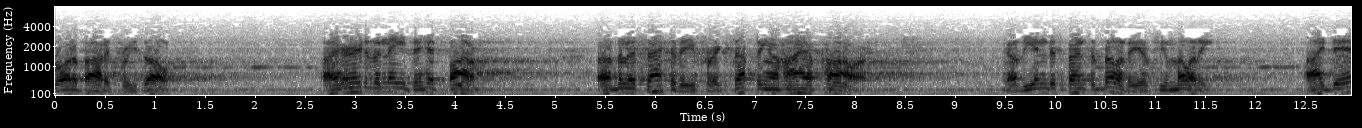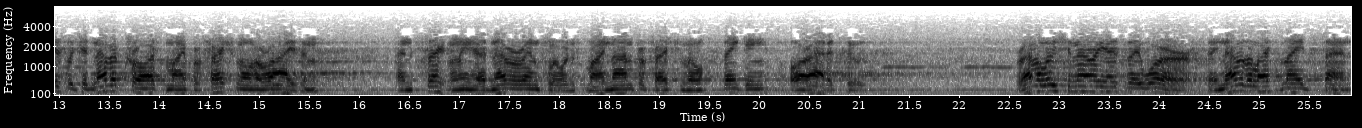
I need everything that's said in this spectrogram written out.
brought about its results. I heard of the need to hit bottom, of the necessity for accepting a higher power, of the indispensability of humility, ideas which had never crossed my professional horizon and certainly had never influenced my non-professional thinking or attitudes. Revolutionary as they were, they nevertheless made sense,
